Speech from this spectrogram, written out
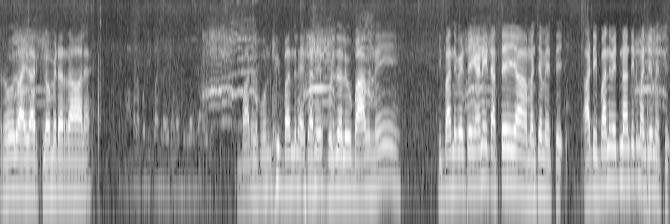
రోజు ఐదారు కిలోమీటర్ రావాలి. బాటల పోన్కి ఇబ్బందులు అవుతాయి బుడిదలు బాగున్నాయి. ఇబ్బంది పెడితే కానీ ఇటు వస్తే ఇక మంచిగా మెత్తాయి అటు ఇబ్బంది పెట్టినంత ఇటు మంచిగా మెత్తాయి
